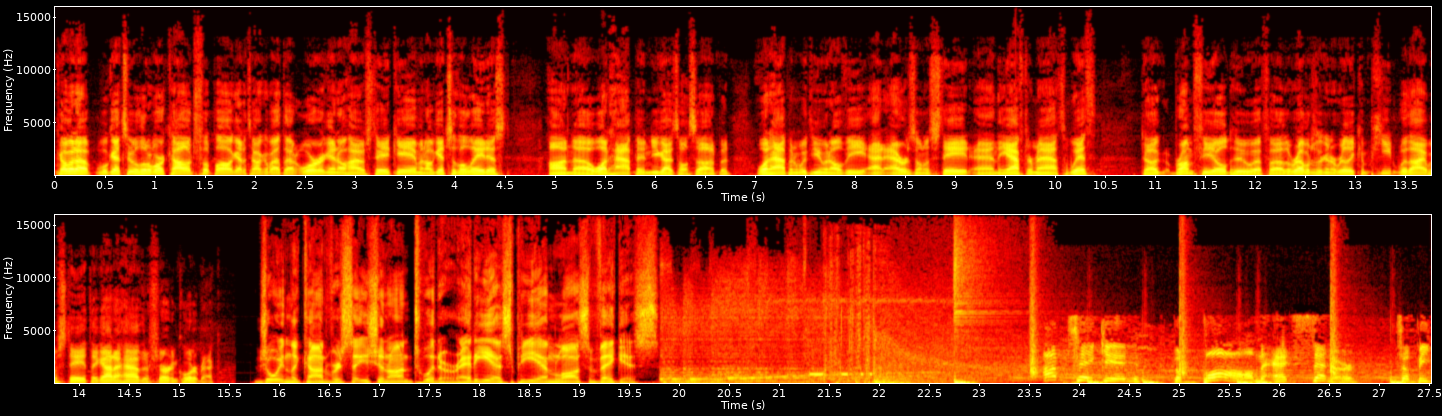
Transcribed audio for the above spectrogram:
Coming up, we'll get to a little more college football. I got to talk about that Oregon Ohio State game, and I'll get to the latest on uh, what happened. You guys all saw it, but what happened with UNLV at Arizona State and the aftermath with Doug Brumfield, who, if uh, the Rebels are going to really compete with Iowa State, they got to have their starting quarterback. Join the conversation on Twitter at ESPN Las Vegas. I'm taking the bomb at center to be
